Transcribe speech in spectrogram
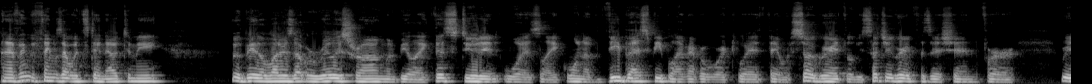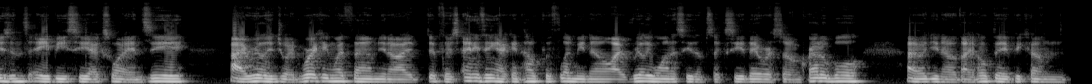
And I think the things that would stand out to me would be the letters that were really strong would be like this student was like one of the best people I've ever worked with. They were so great. They'll be such a great physician for reasons A, B, C, X, Y, and Z. I really enjoyed working with them. You know, I, if there's anything I can help with, let me know. I really want to see them succeed. They were so incredible. I would, you know, I hope they become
